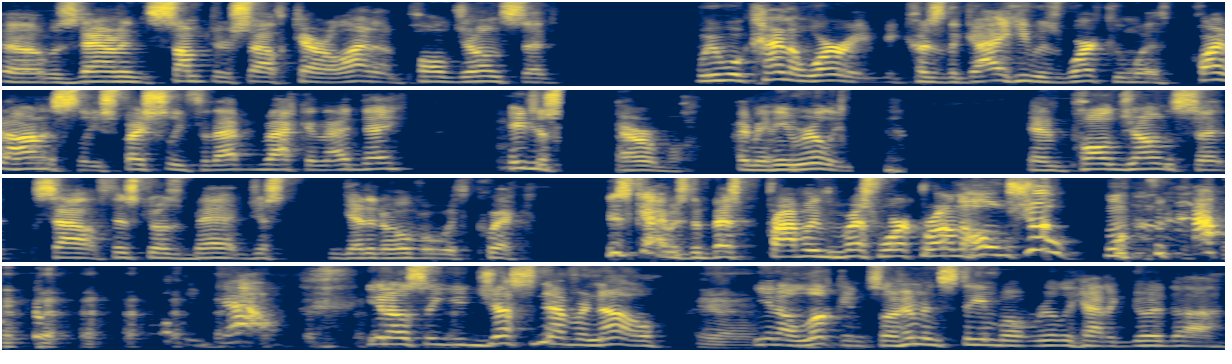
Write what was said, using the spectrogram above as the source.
uh, was down in Sumter, South Carolina, and Paul Jones said, we were kind of worried because the guy he was working with, quite honestly, especially for that back in that day, he just terrible. I mean, he really. And Paul Jones said, "Sal, if this goes bad, just get it over with quick." This guy was the best, probably the best worker on the whole show. Holy cow! You know, so you just never know. Yeah. You know, looking. So him and Steamboat really had a good, uh,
